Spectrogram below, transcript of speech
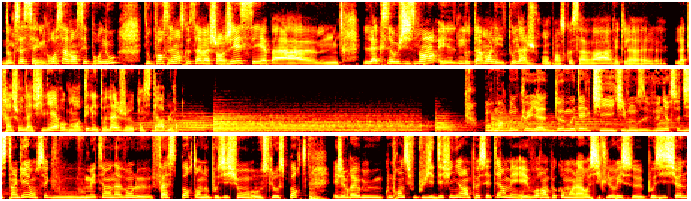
Donc ça c'est une grosse avancée pour nous. Donc forcément ce que ça va changer c'est bah, l'accès au gisement et notamment les tonnages. On pense que ça va avec la création de la filière augmenter les tonnages considérablement. On remarque qu'il y a deux modèles qui, qui, vont venir se distinguer. On sait que vous, vous mettez en avant le fast sport en opposition au slow sport. Et j'aimerais comprendre si vous pouviez définir un peu ces termes et, voir un peu comment la recyclerie se positionne,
